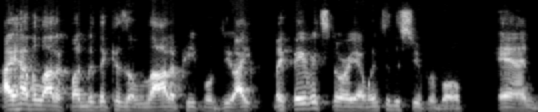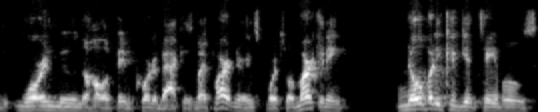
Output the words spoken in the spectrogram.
I have a lot of fun with it because a lot of people do. I my favorite story. I went to the Super Bowl and Warren Moon, the Hall of Fame quarterback, is my partner in sports marketing. Nobody could get tables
